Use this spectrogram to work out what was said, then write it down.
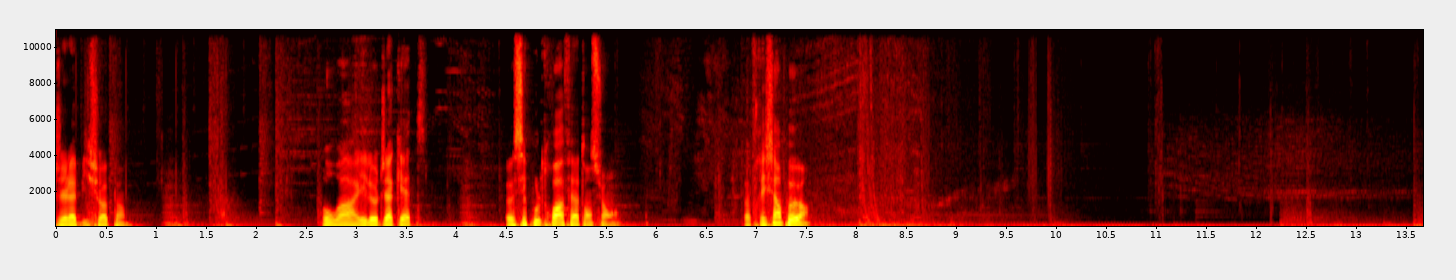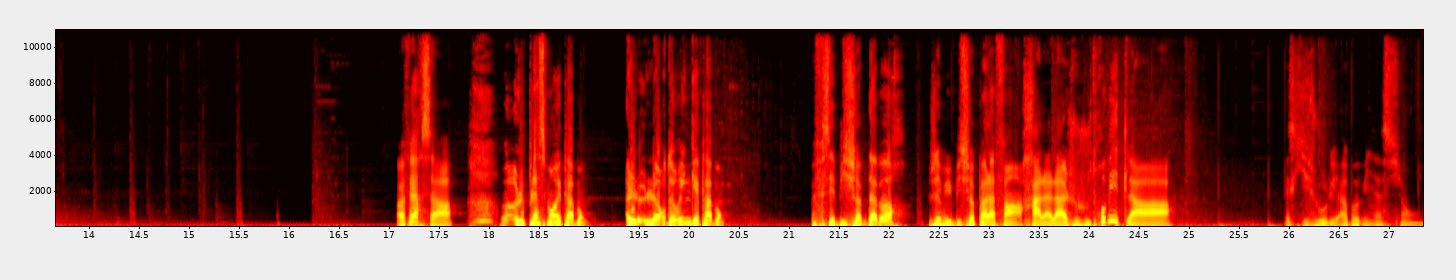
la Bishop. Hein. Oh, waouh, Hello Jacket. Euh, c'est pool 3, fais attention. Hein. Ça triche un peu. Hein. On va faire ça. Oh, le placement est pas bon. L'ordering est pas bon. C'est Bishop d'abord. J'ai mis Bishop à la fin. Ah là là, je joue trop vite là. Qu'est-ce qu'il joue lui? Abomination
